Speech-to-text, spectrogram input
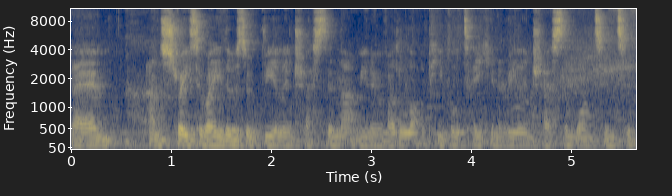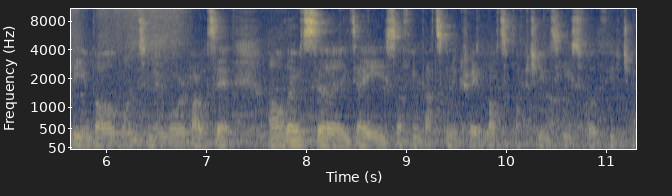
Um, and straight away there was a real interest in that. You know, we've had a lot of people taking a real interest in wanting to be involved, wanting to know more about it. And although it's early days, I think that's going to create lots of opportunities for the future.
